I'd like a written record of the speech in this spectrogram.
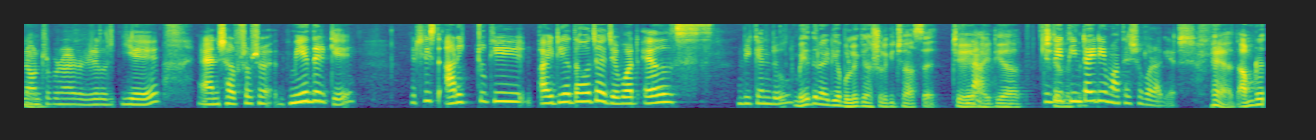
ইন অন্টারপ্রেনারিয়াল ইয়ে অ্যান্ড সব সবসময় মেয়েদেরকে অ্যাটলিস্ট আরেকটু কি আইডিয়া দেওয়া যায় যে what else we can do মেয়েদের আইডিয়া বলে কি আসলে কিছু আছে? যে আইডিয়া কিন্তু এই তিনটা আইডিয়া মাথায় সবার আগে আসে। হ্যাঁ আমরা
